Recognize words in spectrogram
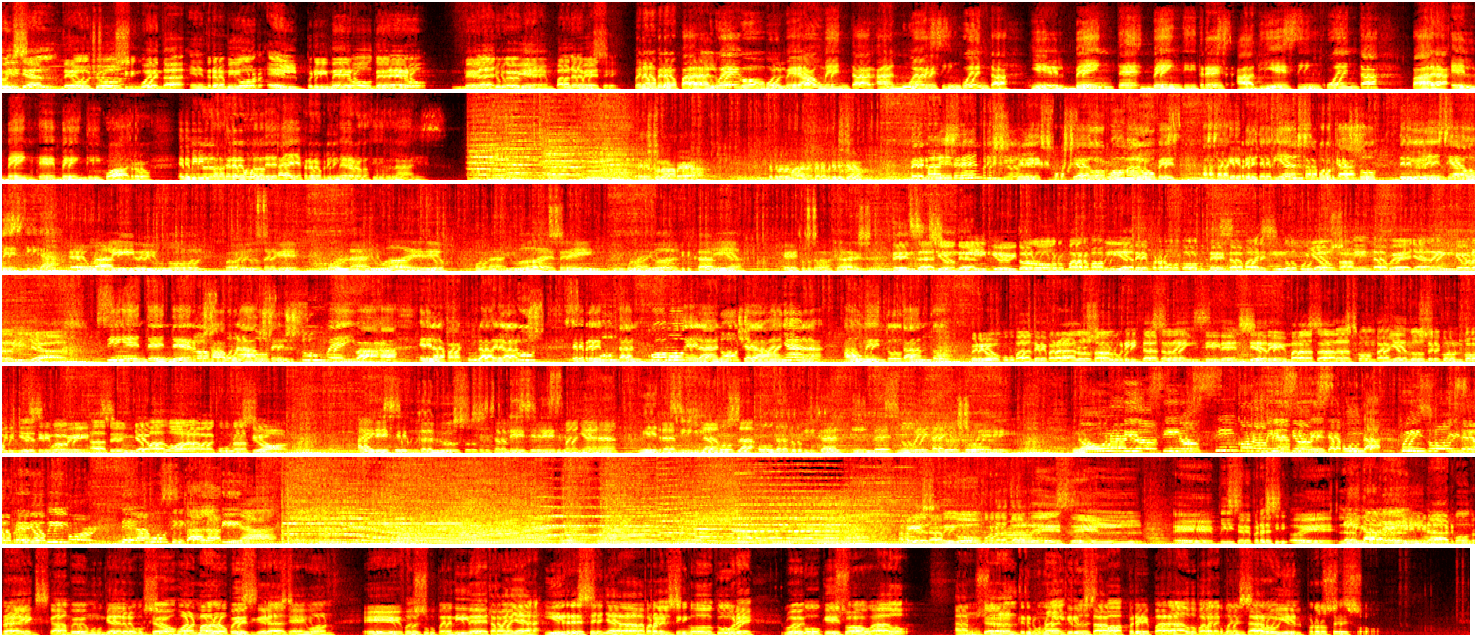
inicial de 8.50 entra en vigor el primero de enero del año que viene, en par de meses. Bueno, pero para luego volver a aumentar a 9.50 y en el 2023 a 10.50 para el 2024. En minutos tenemos los detalles, pero primero los titulares. Es una pena que permanezca en prisión. Permanecerá en prisión el exboxeador Juanma López hasta que preste fianza por caso de violencia doméstica. Es un alivio y un dolor, pero yo sé que con la ayuda de Dios, con la ayuda de SEIN y con la ayuda de la Fiscalía, esto se va a esclarecer. Sensación de alivio y dolor para familias de promotor desaparecido cuya osamenta fue hallada en quebradillas. Sin entender los abonados el sube y baja en la factura de la luz, se preguntan cómo de la noche a la mañana aumentó tanto. Preocupante para los salubristas la incidencia de embarazadas contagiándose con COVID-19. Hacen llamado a la vacunación. Aire seco y caluroso se establece desde mañana mientras vigilamos la onda tropical Inves 98L. No una ni dos, sino cinco nominaciones. Se apunta Prince Royce en los premios Billboard de la música latina. Amigas, amigos, buenas tardes. El eh, vicepresidente, la vista preliminar contra el ex campeón mundial de boxeo Juanma López, gracias Ivonne, eh, fue suspendida esta mañana y reseñalada para el 5 de octubre, luego que su abogado anunciara al tribunal que no estaba preparado para comenzar hoy el proceso.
